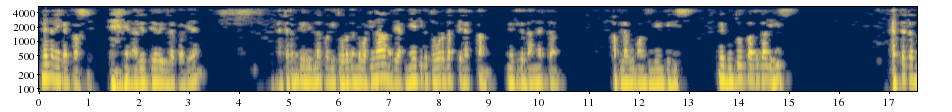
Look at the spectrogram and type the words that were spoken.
මෙන්න මේකයි ප්‍රශ්නේ. හරියට තේරෙILLක් වගේ. ඇත්තටම තේරෙILLක් වගේ තෝරගන්න වටිනාම දෙයක්. මේ ටික තෝරගත්තේ නැත්නම් මේ ටික දන්නේ නැත්නම් අපි ලබු මානසිකයේ හිස්. මේ බුද්ධ උත්පාදකාගේ හිස්. ඇත්තටම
